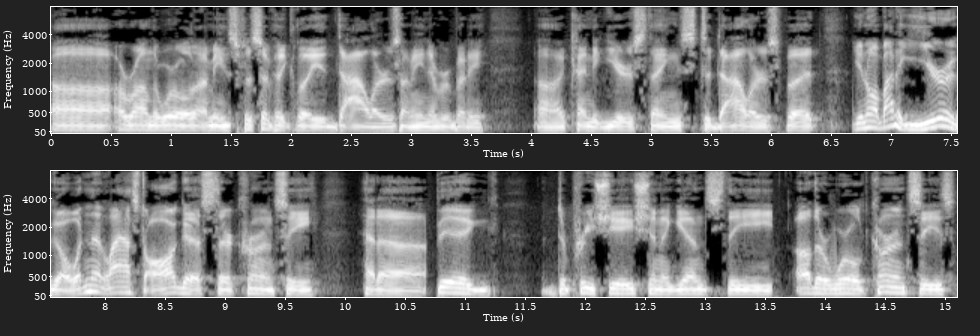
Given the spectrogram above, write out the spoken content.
uh, around the world? I mean, specifically dollars. I mean, everybody uh, kind of gears things to dollars. But, you know, about a year ago, wasn't it last August, their currency had a big depreciation against the other world currencies.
